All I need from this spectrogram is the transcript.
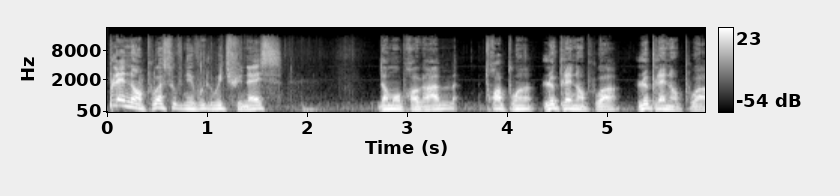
plein emploi. Souvenez-vous de Louis de Funès dans mon programme. Trois points, le plein emploi, le plein emploi,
